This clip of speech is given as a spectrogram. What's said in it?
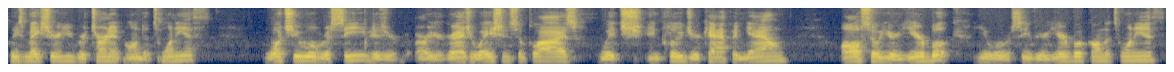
please make sure you return it on the 20th. What you will receive is your are your graduation supplies, which include your cap and gown, also your yearbook. You will receive your yearbook on the 20th,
